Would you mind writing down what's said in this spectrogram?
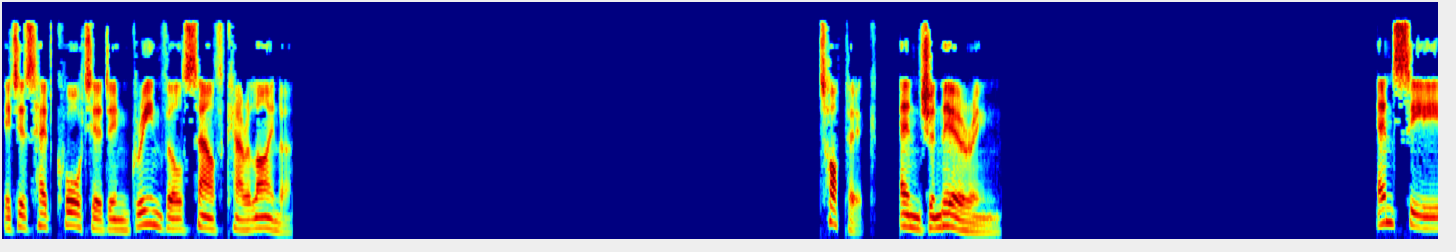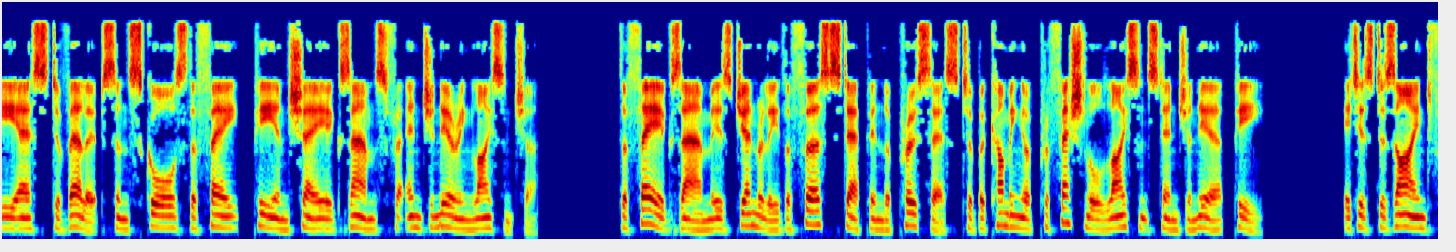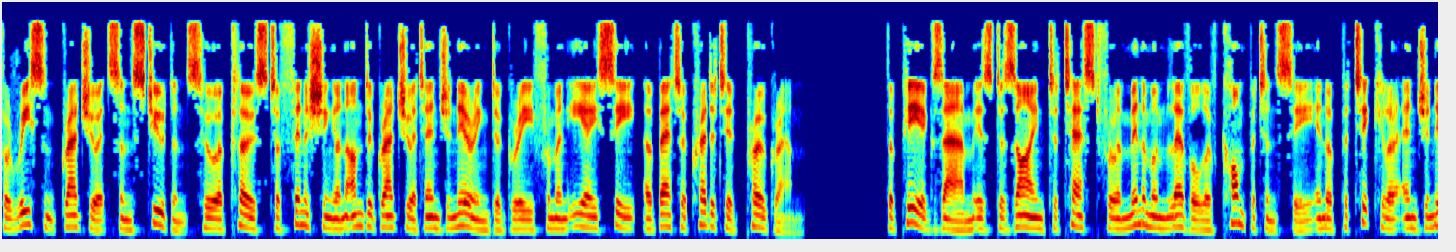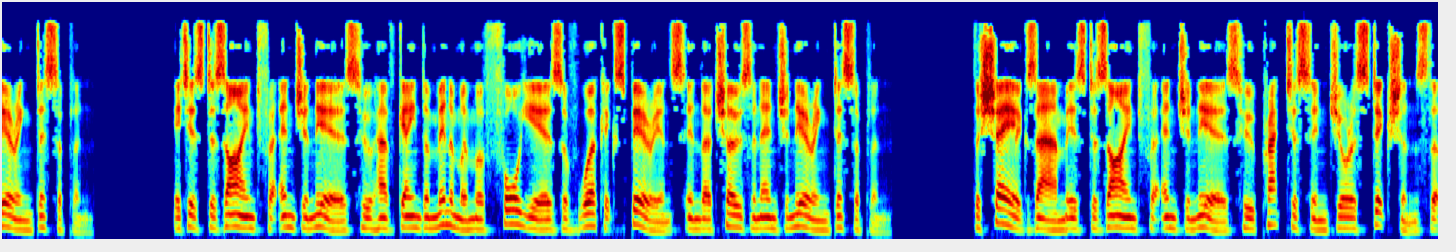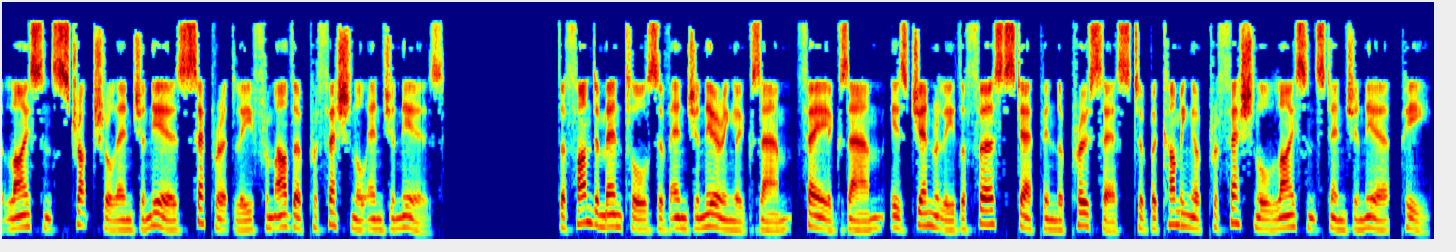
It is headquartered in Greenville, South Carolina. Engineering NCEES develops and scores the FE, PE and SE exams for engineering licensure. The FE exam is generally the first step in the process to becoming a professional licensed engineer PE. It is designed for recent graduates and students who are close to finishing an undergraduate engineering degree from an EAC, a ABET accredited program. The PE exam is designed to test for a minimum level of competency in a particular engineering discipline. It is designed for engineers who have gained a minimum of four years of work experience in their chosen engineering discipline. The SE exam is designed for engineers who practice in jurisdictions that license structural engineers separately from other professional engineers. The Fundamentals of Engineering exam, exam is generally the first step in the process to becoming a professional licensed engineer PE.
